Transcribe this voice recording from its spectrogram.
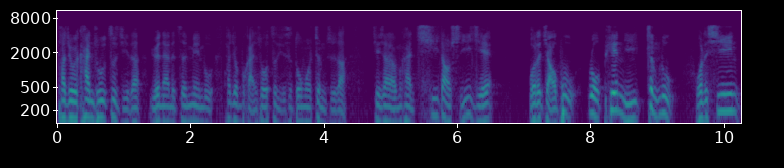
他就会看出自己的原来的真面目，他就不敢说自己是多么正直的。接下来我们看七到十一节：我的脚步若偏离正路，我的心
